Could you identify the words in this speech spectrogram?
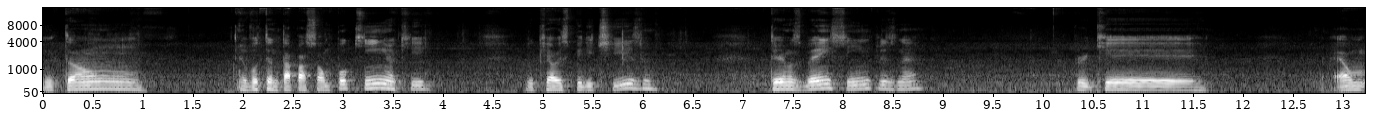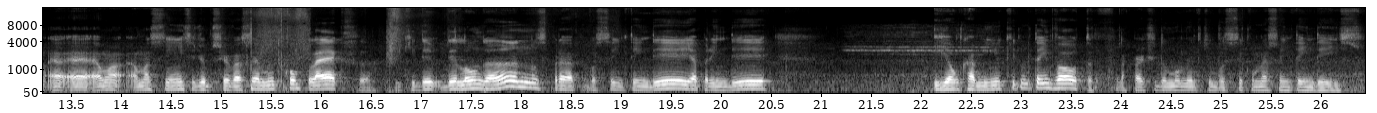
Então, eu vou tentar passar um pouquinho aqui do que é o espiritismo, termos bem simples, né? Porque é, um, é, é, uma, é uma ciência de observação é muito complexa e que de, delonga anos para você entender e aprender. E é um caminho que não tem volta a partir do momento que você começa a entender isso.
